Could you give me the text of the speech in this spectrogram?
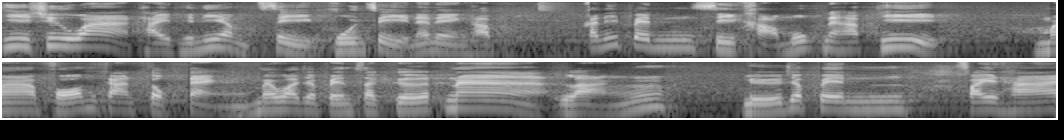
ที่ชื่อว่าไทเทเนียม4คูณ4นั่นเองครับ คันนี้เป็นสีขาวมุกนะครับที่มาพร้อมการตกแต่งไม่ว่าจะเป็นสเกิร์ตหน้าหลัง หรือจะเป็นไฟท้าย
